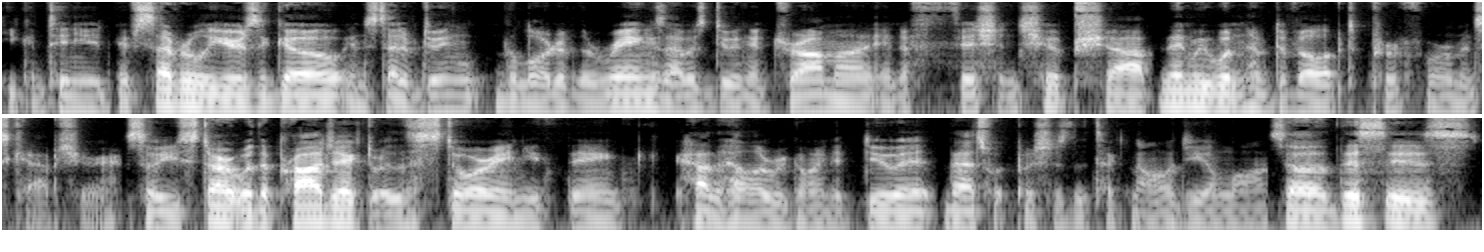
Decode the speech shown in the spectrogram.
He continued, If several years ago, instead of doing The Lord of the Rings, I was doing a drama in a fish and chip shop, then we wouldn't have developed performance capture. So you start with a project or the story and you think, how the hell are we going to do it? That's what pushes the technology along. So this is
